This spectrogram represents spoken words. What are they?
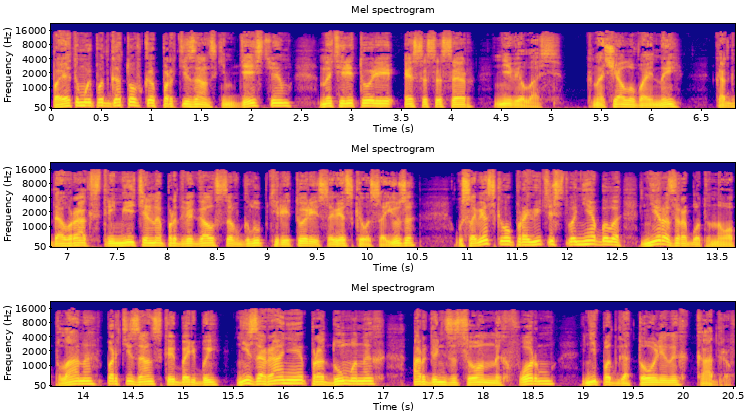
Поэтому и подготовка к партизанским действиям на территории СССР не велась. К началу войны, когда враг стремительно продвигался вглубь территории Советского Союза, у советского правительства не было ни разработанного плана партизанской борьбы, ни заранее продуманных организационных форм, ни подготовленных кадров.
